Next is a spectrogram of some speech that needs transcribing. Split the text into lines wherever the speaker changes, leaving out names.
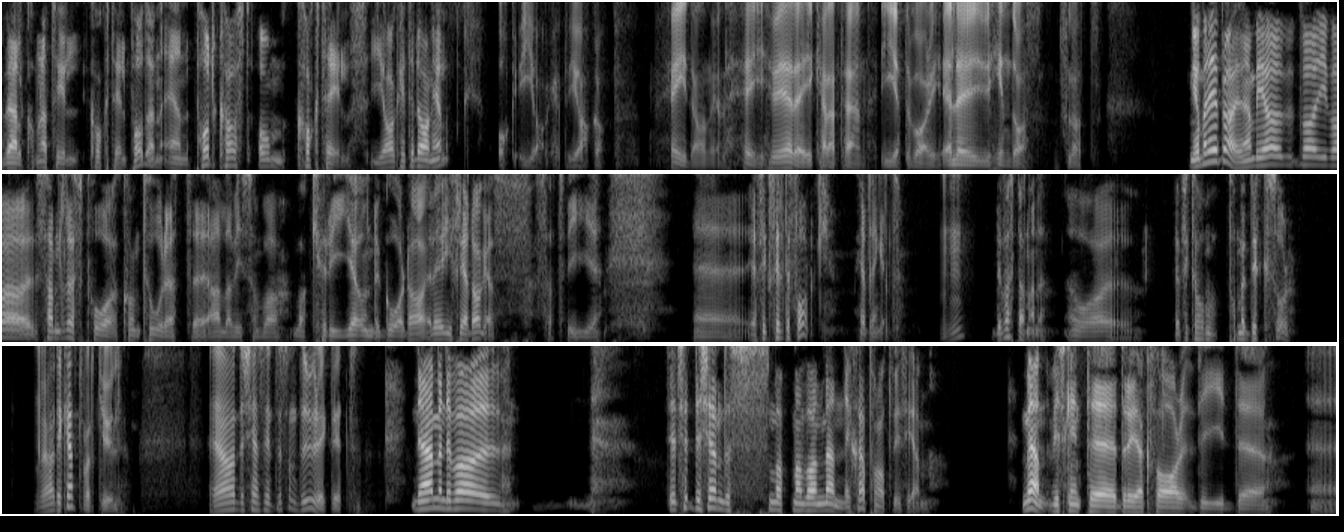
välkomna till Cocktailpodden, en podcast om cocktails. Jag heter Daniel.
Och jag heter Jakob. Hej Daniel, hej, hur är det i karantän i Göteborg, eller i Hindås, förlåt?
Ja men det är bra, vi var, vi var, samlades på kontoret eh, alla vi som var, var krya under gårdag, eller i fredags. Så att vi, eh, jag fick se lite folk helt enkelt. Mm. Det var spännande och eh, jag fick ta på mig byxor.
Ja, det kan inte varit kul. Ja, det känns inte som du riktigt.
Nej, men det var... Det, det kändes som att man var en människa på något vis igen. Men vi ska inte dröja kvar vid, eh,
